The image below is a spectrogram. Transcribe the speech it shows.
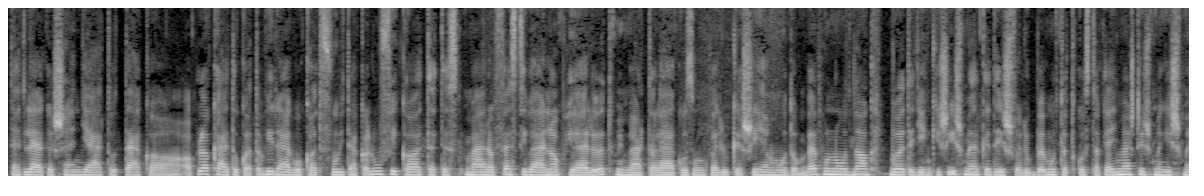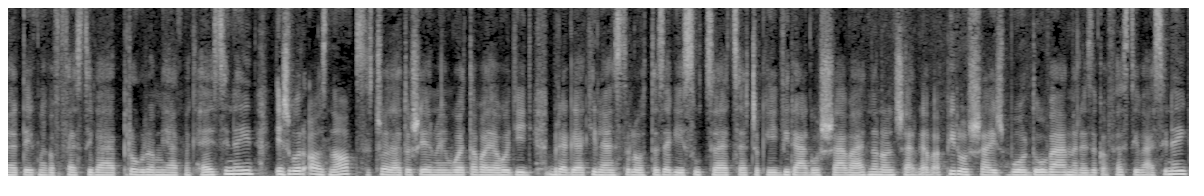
tehát lelkesen gyártották a, a plakátokat, a virágokat, fújták a lufikat, tehát ezt már a fesztivál napja előtt mi már találkozunk velük, és ilyen módon bevonódnak. Volt egy ilyen kis ismerkedés velük, bemutatkoztak egymást is, megismerték meg a fesztivál programját, meg helyszíneit, és akkor aznap, ez csodálatos élmény volt tavaly, hogy így reggel 9 ott az egész utca egyszer csak így virágossá vált, narancssárgá a pirossá és bordóvá, mert ezek a fesztivál színei,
